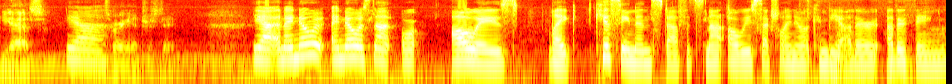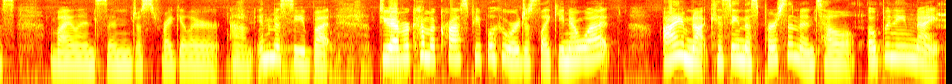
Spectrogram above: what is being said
yes. Yeah. It's very interesting. Yeah, and I know I know it's not or, always like kissing and stuff. It's not always sexual. I know it can be other other things, violence and just regular um, intimacy. But do you ever come across people who are just like, you know what? I am not kissing this person until opening night.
